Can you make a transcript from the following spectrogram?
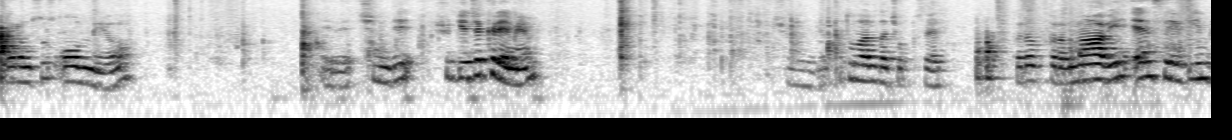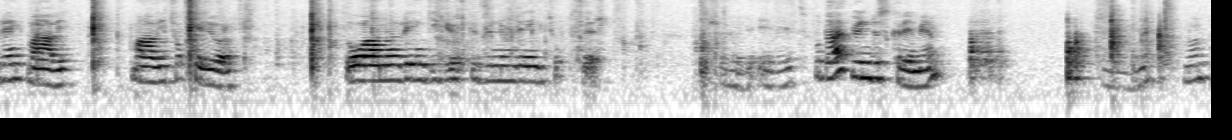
Serumsuz olmuyor. Evet. Şimdi şu gece kremim. Şöyle. Kutuları da çok güzel. Pırıl pırıl mavi. En sevdiğim renk mavi. Maviyi çok seviyorum. Doğanın rengi, gökyüzünün rengi çok güzel. Şöyle evet. Bu da gündüz kremim. Şöyle. Bunun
